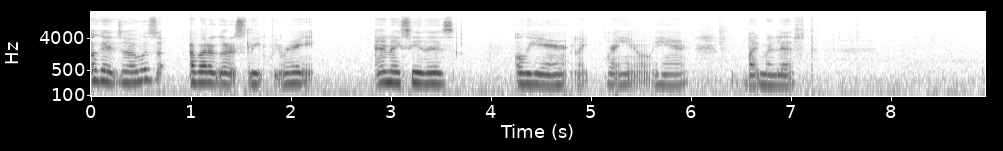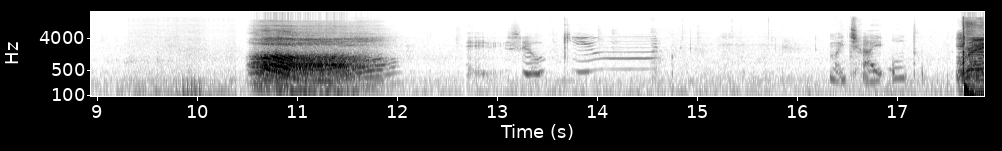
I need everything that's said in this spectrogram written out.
Okay, so I was about to go to sleep, right? And I see this over here, like right here, over here, by my left. Aww. So cute. My child. Grace,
